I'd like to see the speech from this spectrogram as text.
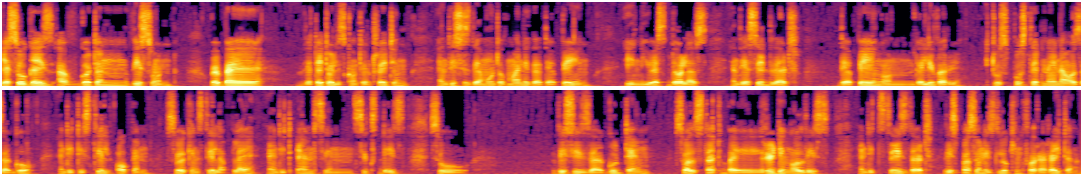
yeah so guys I've gotten this one whereby the title is content writing and this is the amount of money that they're paying in US dollars and they said that they are paying on delivery. It was posted 9 hours ago and it is still open so I can still apply and it ends in 6 days so this is a good time so I'll start by reading all this and it says that this person is looking for a writer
